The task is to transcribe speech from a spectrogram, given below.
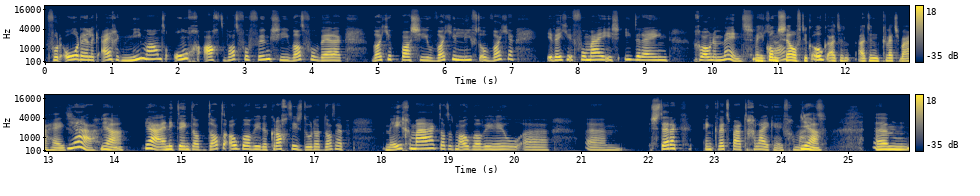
veroordeel ik eigenlijk niemand, ongeacht wat voor functie, wat voor werk, wat je passie, wat je liefde of wat je. Weet je, voor mij is iedereen gewoon een mens. Maar je komt wel? zelf natuurlijk ook uit een, uit een kwetsbaarheid. Ja, Ja. ja, en ik denk dat dat ook wel weer de kracht is, doordat ik dat heb meegemaakt, dat het me ook wel weer heel eh, ehm, sterk en kwetsbaar tegelijk heeft gemaakt. Ja. Ehm,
